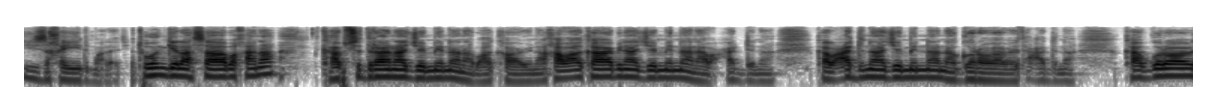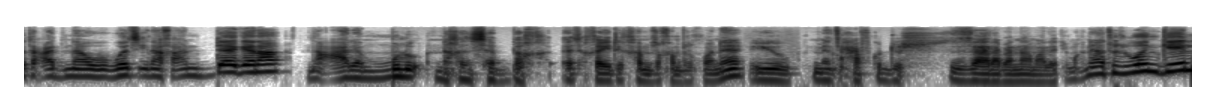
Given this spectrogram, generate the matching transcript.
እዩ ዝኸይድ ማለት እዩ። እቲ ወንጌል ኣሰባብኻና ካብ ስድራና ጀሚርና ናብ ኣከባቢና ካብ ኣከባቢና ጀሚርና ናብ ዓድና ካብ ዓድና ጀሚርና ናብ ጎረባብቲ ዓድና ካብ ጎረባብቲ ዓድና ወጺእና ከኣ እንደገና ንዓለም ሙሉእ ንኽንሰብኽ እቲ ከይዲ ከምዚ ከም ዝኾነ እዩ መጽሓፍ ቅዱስ ዝዛረበና ማለት እዩ። ምክንያቱ እዚ ወንጌል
